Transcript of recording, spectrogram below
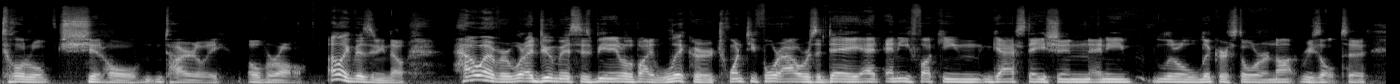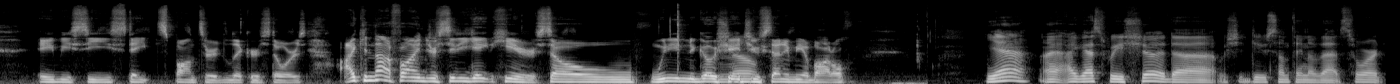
total shithole entirely overall. I like visiting though. However, what I do miss is being able to buy liquor 24 hours a day at any fucking gas station, any little liquor store, and not result to ABC state sponsored liquor stores. I cannot find your city gate here, so we need to negotiate No. you sending me a bottle. Yeah, I, I guess we should uh, we should do something of that sort.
